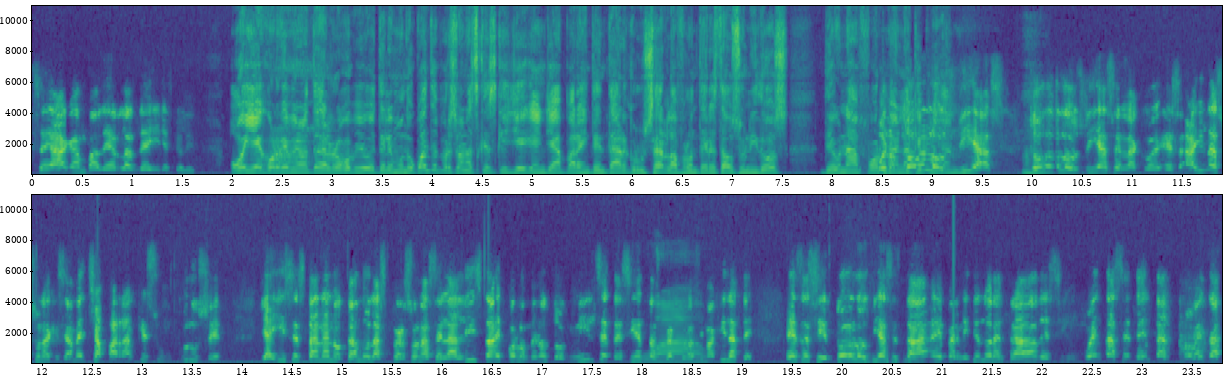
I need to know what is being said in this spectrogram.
se hagan valer las leyes, Piolín. Oye, Jorge Miramontes del Rojo Vivo de Telemundo, ¿cuántas personas crees que lleguen ya para intentar cruzar la frontera de Estados Unidos de una forma Bueno, en la que todos los puedan... días, Ajá. todos los días en la co- es- hay una zona que se llama el Chaparral, que es un cruce y allí se están anotando las personas. En la lista hay por lo menos 2.700 Wow. personas, imagínate. Es decir, todos los días se está eh, permitiendo la entrada de 50, 70, 90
